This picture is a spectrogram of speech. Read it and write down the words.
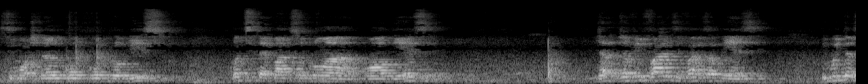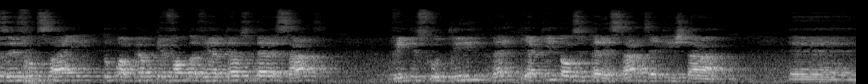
se mostrando com compromisso. Quando se debate sobre uma, uma audiência, já, já vi várias e várias audiências e muitas vezes não saem do papel porque falta vir até os interessados vir discutir, né? e aqui estão os interessados, e aqui está é,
